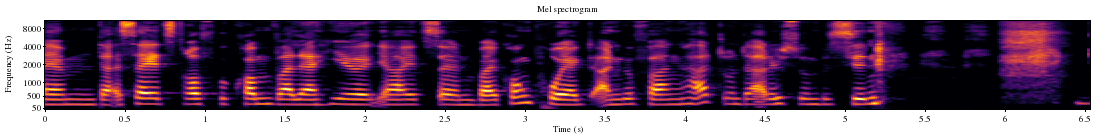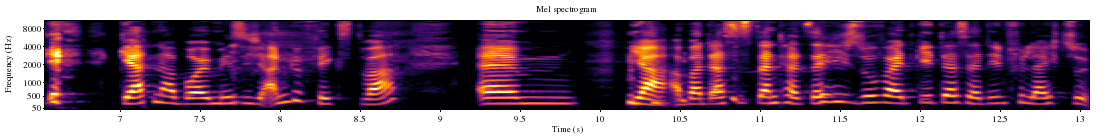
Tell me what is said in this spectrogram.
Ähm, da ist er jetzt drauf gekommen, weil er hier ja jetzt sein Balkonprojekt angefangen hat und dadurch so 'n bisschen Gä Gärtnerboy-mäßig angefixt war. Ähm, ja, aber dass es dann tatsächlich so weit geht, dass er den vielleicht so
